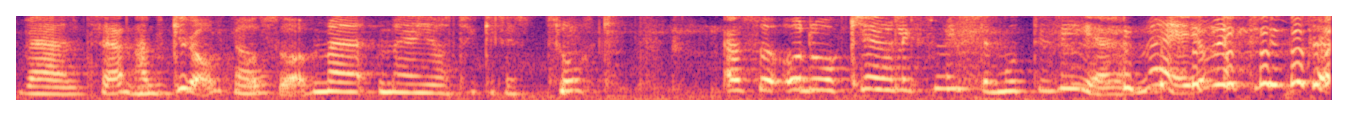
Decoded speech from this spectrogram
vältränad kropp Ja. och så. Men, men jag tycker det är så tråkigt. Alltså, och då kan jag liksom inte motivera mig. Jag vet inte.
